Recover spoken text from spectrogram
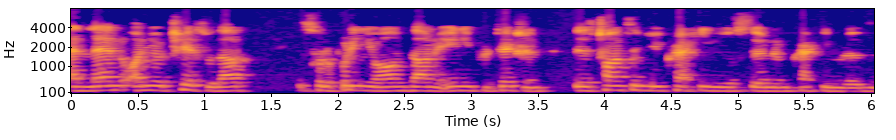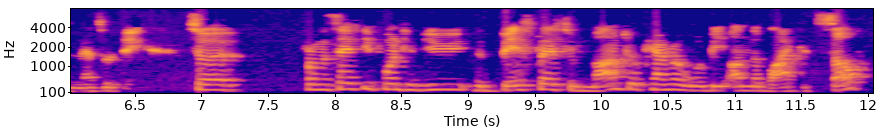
and land on your chest without sort of putting your arms down or any protection, there's a chance of you cracking your sternum, cracking ribs, and that sort of thing. So, from a safety point of view, the best place to mount your camera would be on the bike itself.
